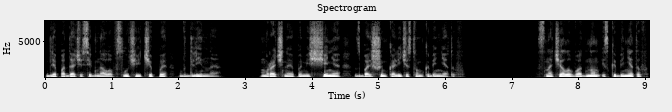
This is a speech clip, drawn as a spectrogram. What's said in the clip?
для подачи сигналов в случае ЧП в длинное. Мрачное помещение с большим количеством кабинетов. Сначала в одном из кабинетов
